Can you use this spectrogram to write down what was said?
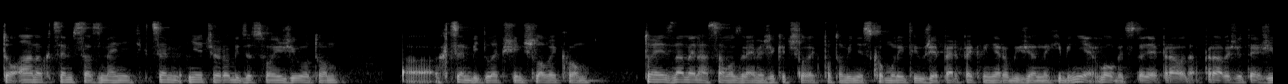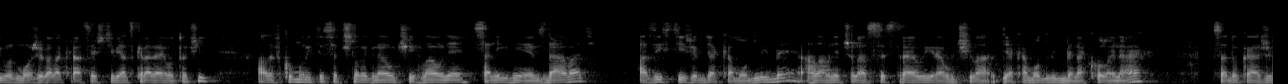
to áno, chcem sa zmeniť, chcem niečo robiť so svojím životom, chcem byť lepším človekom. To neznamená samozrejme, že keď človek potom vyjde z komunity, už je perfektný, nerobí žiadne chyby. Nie, vôbec to nie je pravda. Práve, že ten život môže veľakrát sa ešte viackrát aj otočiť, ale v komunite sa človek naučí hlavne sa nikdy nevzdávať a zistí, že vďaka modlitbe, a hlavne čo nás sestra Elvíra učila, vďaka modlitbe na kolenách, sa dokáže,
